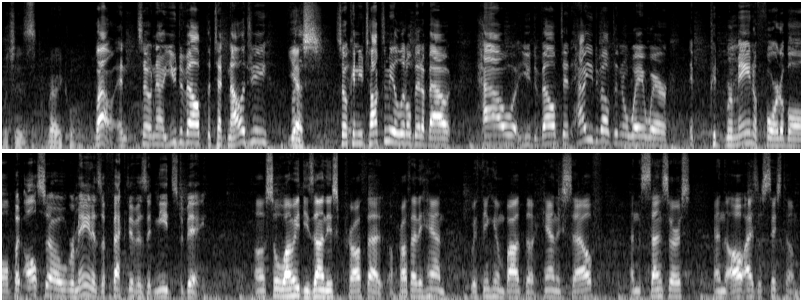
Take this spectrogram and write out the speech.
which is very cool. Wow, and so now you developed the technology? Yes. this? So can you talk to me a little bit about how you developed it, how you developed it in a way where it could remain affordable, but also remain as effective as it needs to be? Uh, so when we design this prosthetic, uh, prosthetic hand, we're thinking about the hand itself and the sensors and all as a system.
